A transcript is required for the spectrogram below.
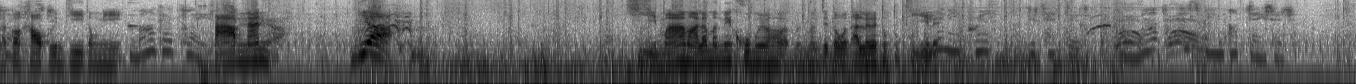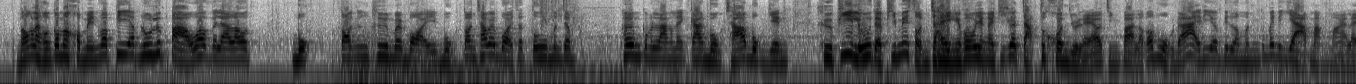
แล้วก็เข้าพื้นที่ตรงนี้ ตามนั้นเย่าขี่ม้ามาแล้วมันไม่คุ้มเลยมันมันจะโดน alert ทุกๆทีเลย น้องหลายคนก็มาคอมเมนต์ว่าพี่แอฟรู้หรือเปล่าว่าเวลาเราบุกตอนกลางคืนบ่อยๆ บุกตอนเช้าบ่อยๆศัตรูมันจะเพิ่มกำลังในการบุกเช้าบุกเย็น คือพี่รู้แต่พี่ไม่สนใจไงเพราะว่ายังไงพี่ก็จับทุกคนอยู่แล้วจริงป่ะเราก็บุกได้พี่ว่าพี่เรามันก็ไม่ได้ยากมากมายอะไร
